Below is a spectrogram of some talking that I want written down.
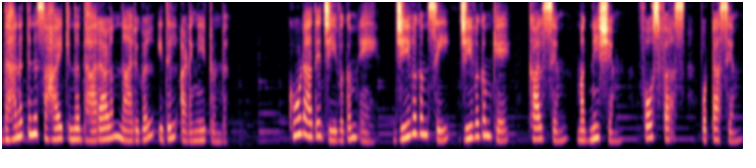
ദഹനത്തിന് സഹായിക്കുന്ന ധാരാളം നാരുകൾ ഇതിൽ അടങ്ങിയിട്ടുണ്ട്. കൂടാതെ ജീവകം എ ജീവകം സി ജീവകം K calcium magnesium phosphorus potassium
